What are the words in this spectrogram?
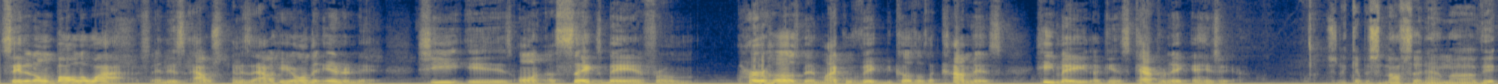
said it on Baller Wives, and is out and is out here on the internet. She is on a sex ban from her husband Michael Vick because of the comments he made against Kaepernick and his hair. Should have kept his mouth shut, him, uh, Vic.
